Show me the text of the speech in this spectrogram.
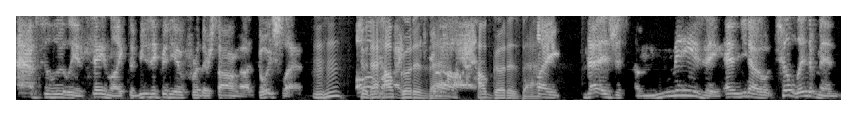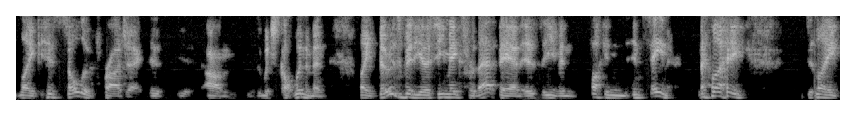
absolutely insane. Like the music video for their song uh, Deutschland. mm-hmm. dude Oh that, how good is that God. how good is that like that is just amazing and you know till lindemann like his solo project is um which is called lindemann like those videos he makes for that band is even fucking insaner like like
